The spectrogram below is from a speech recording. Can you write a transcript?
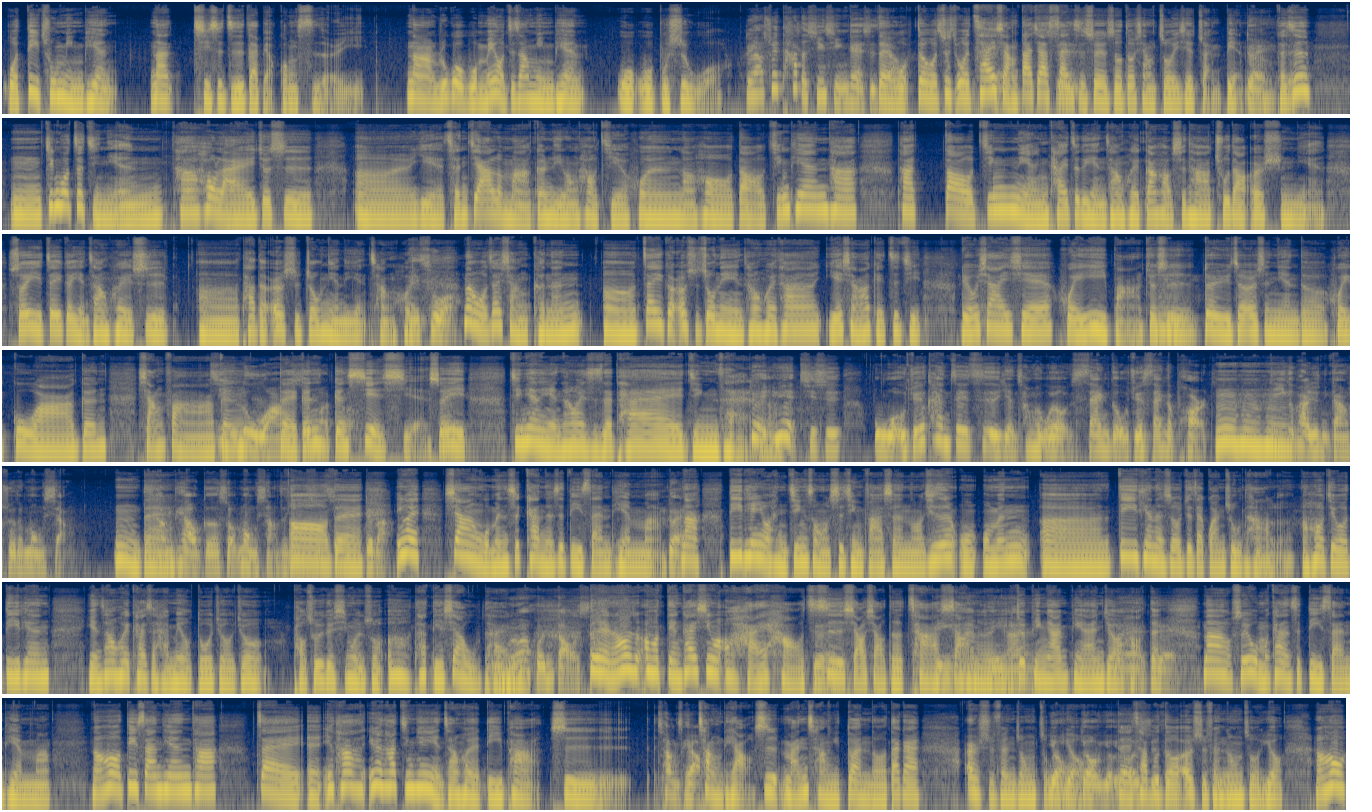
我递出名片，那其实只是代表公司而已。那如果我没有这张名片，我我不是我。对啊，所以他的心情应该也是这样。对，我对我就我猜想，大家三十岁的时候都想做一些转变。对，可是。嗯，经过这几年，他后来就是，嗯、呃，也成家了嘛，跟李荣浩结婚，然后到今天他，他到今年开这个演唱会，刚好是他出道二十年，所以这个演唱会是。呃，他的二十周年的演唱会，没错。那我在想，可能呃，在一个二十周年演唱会，他也想要给自己留下一些回忆吧，就是对于这二十年的回顾啊，跟想法啊，跟记录啊，对，跟跟谢谢。所以今天的演唱会实在太精彩了。对，因为其实我我觉得看这次演唱会，我有三个，我觉得三个 part。嗯哼哼。第一个 part 就是你刚刚说的梦想。嗯，对，唱跳歌手梦想这件事情，哦，对，对吧？因为像我们是看的是第三天嘛，对。那第一天有很惊悚的事情发生哦。其实我我们呃第一天的时候就在关注他了，然后结果第一天演唱会开始还没有多久，就跑出一个新闻说，呃，他跌下舞台了，我要昏倒。对，然后哦，点开新闻哦，还好，只是小小的擦伤而已，就平安平安就好。对，对，那所以我们看的是第三天嘛，然后第三天他。在嗯，因为他因为他今天演唱会的第一 part 是唱跳，唱跳是蛮长一段的，大概二十分钟左右，有有有，对，差不多二十分钟左右。嗯、然后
